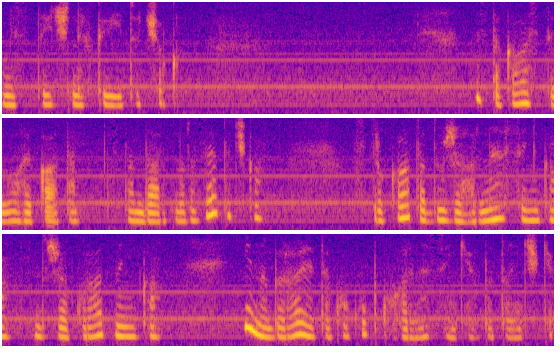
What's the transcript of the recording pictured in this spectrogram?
містичних квіточок. Ось така ось теогеката. Стандартна розеточка, строката, дуже гарнесенька, дуже акуратненька і набирає таку кубку гарнесеньких бутончиків.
